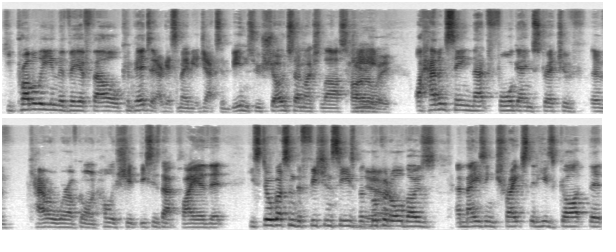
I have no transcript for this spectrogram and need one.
he probably in the VFL compared to I guess maybe a Jaxon Binns who showed so much last year. I haven't seen that four game stretch of of Carroll where I've gone, holy shit, this is that player that he's still got some deficiencies, but look at all those amazing traits that he's got that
